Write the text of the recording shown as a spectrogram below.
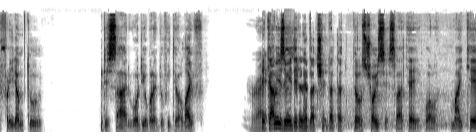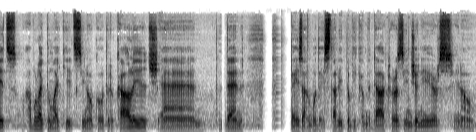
freedom to decide what you want to do with your life. Right. In communism, you didn't have that, ch- that, that those choices. Like, hey, well, my kids, I would like to my kids, you know, go to the college and then based on what they study to become the doctors, engineers, you know,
